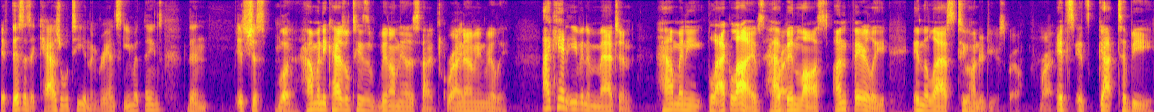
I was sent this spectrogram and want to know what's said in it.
if this is a casualty in the grand scheme of things, then it's just look. Yeah. how many casualties have been on the other side? Right. You know, what I mean, really, I can't even imagine how many black lives have Right. been lost unfairly in the last 200 years, bro. Right. It's it's got to be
